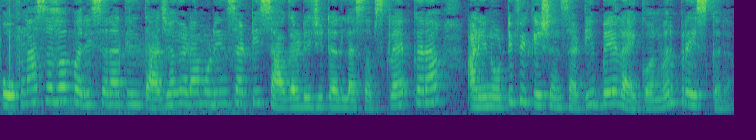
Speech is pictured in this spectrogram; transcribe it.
कोकणासह परिसरातील ताज्या घडामोडींसाठी सागर डिजिटलला सबस्क्राईब करा आणि नोटिफिकेशनसाठी बेल आयकॉनवर प्रेस करा.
